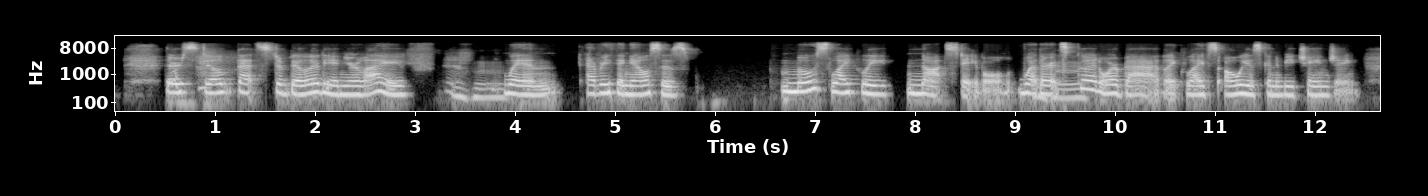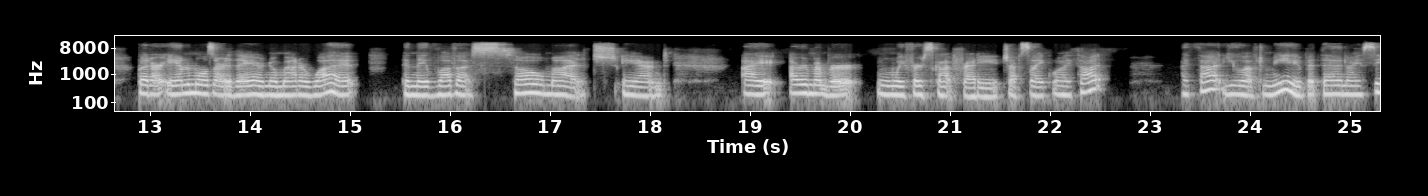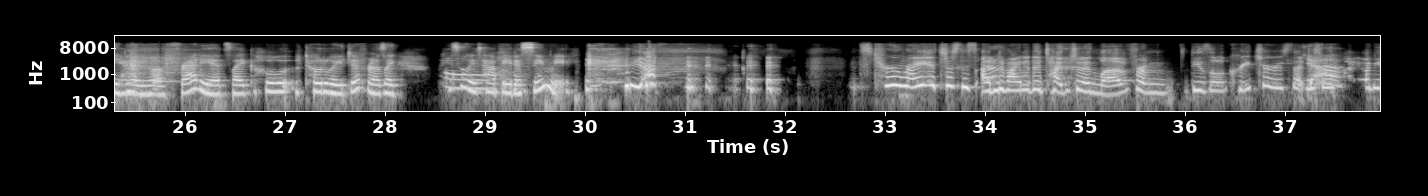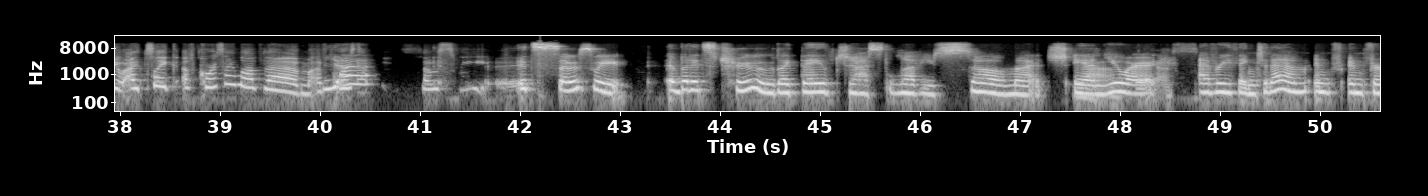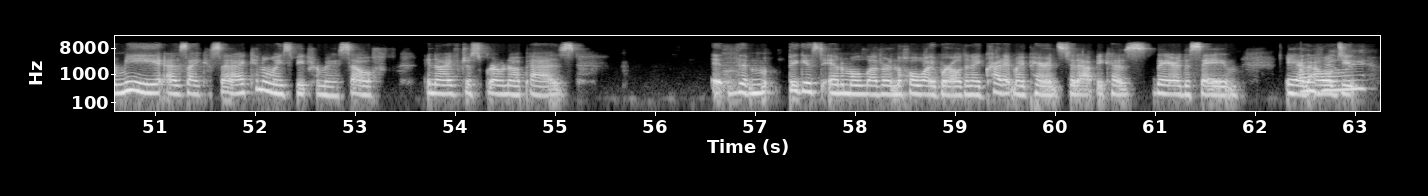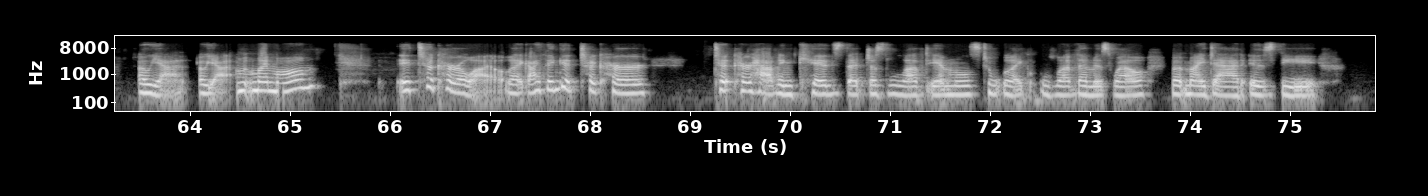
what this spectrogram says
there's still that stability in your life Mhm. when everything else is most likely not stable, whether it's Mhm. good or bad. Like life's always going to be changing, but our animals are there no matter what. And they love us so much. And I I remember when we first got Freddie, Jeff's like, Well, I thought I thought you loved me, but then I see how you love Freddie. It's like whole, totally different. I was like, he's always happy to see me. yeah. It's true, right? It's just this undivided attention and love from these little creatures that just rely on you. It's like, of course I love them. Of Yeah. course, so sweet. It's so sweet. But it's true. Like they just love you so much. And Yeah. you are Yes. everything to them. And, and for me, as like I said, I can only speak for myself. And I've just grown up as eh, the biggest animal lover in the whole wide world. And I credit my parents to that because they are the same. And oh, I will do? Oh yeah. Oh yeah. My mom, it took her a while. Like I think it took her took her having kids that just loved animals to like love them as well. But my dad is the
